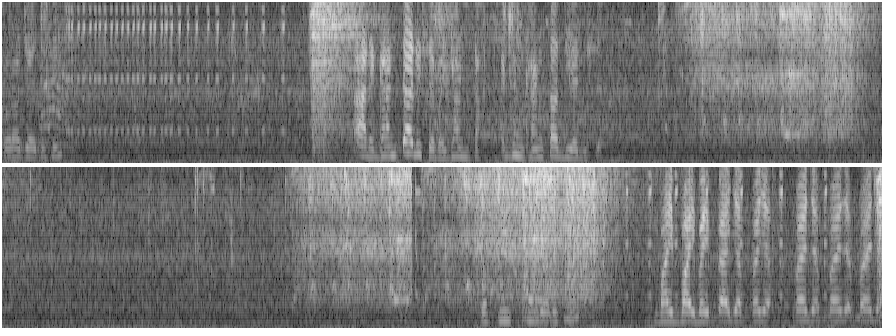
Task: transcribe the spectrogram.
করা যায় দেখি আরে ঘণ্টা দিছে ভাই, ঘণ্টা। একদম ঘণ্টা দিয়ে দিছে। ভাই ভাই ভাই, পেয়ে যা পেয়ে যা পেয়ে যা পেয়ে যা পেয়ে যা।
